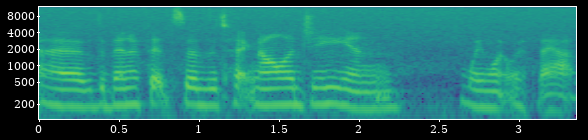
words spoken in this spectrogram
uh, the benefits of the technology and we went with that.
